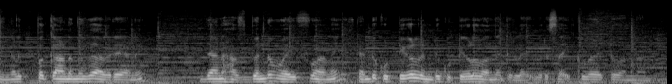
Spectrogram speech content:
നിങ്ങളിപ്പോൾ കാണുന്നത് അവരെയാണ്. ഇതാണ് ഹസ്ബൻഡും വൈഫുമാണ് രണ്ട് കുട്ടികളുണ്ട്. കുട്ടികൾ വന്നിട്ടില്ല. ഇവർ സൈക്കിളുമായിട്ട് വന്നാണ്.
